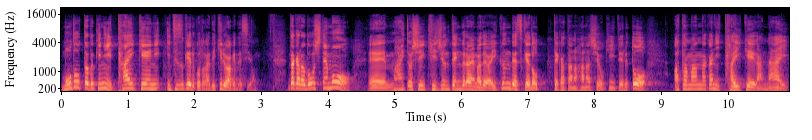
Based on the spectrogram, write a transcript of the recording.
戻った時に体系に居続けることができるわけですよ。だからどうしても、えー、毎年基準点ぐらいまでは行くんですけどって方の話を聞いてると頭の中に体系がない。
